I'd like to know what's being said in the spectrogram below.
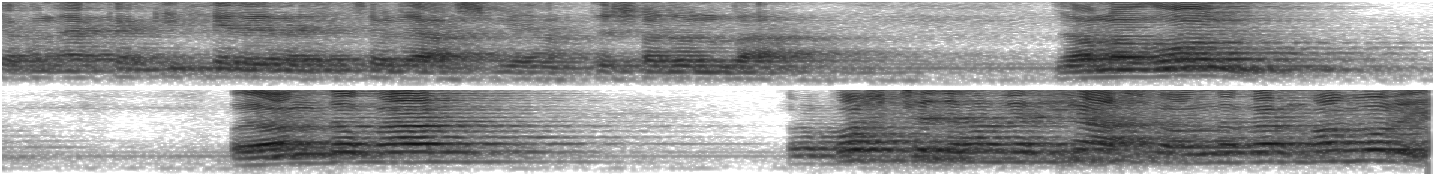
যখন একাকি ফেলে রেখে চলে আসবে আত্মীয় স্বজনরা জনগণ, ওই অন্ধকার প্রকোষ্ঠে যখন রেখে আসবে, অন্ধকার কবরে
